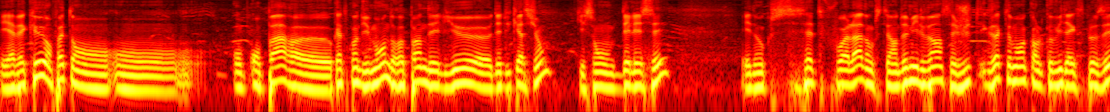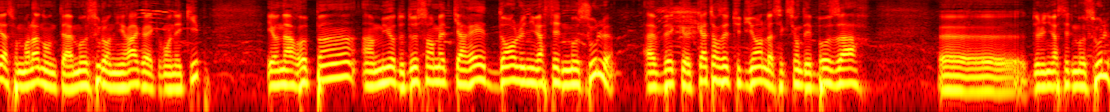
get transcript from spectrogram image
Et avec eux, en fait, on, on, part euh, aux quatre coins du monde repeindre des lieux euh, d'éducation qui sont délaissés. Et donc cette fois-là, donc c'était en 2020, c'est juste exactement quand le Covid a explosé. À ce moment-là, on était à Mossoul en Irak avec mon équipe. Et on a repeint un mur de 200 mètres carrés dans l'université de Mossoul avec euh, 14 étudiants de la section des beaux-arts de l'université de Mossoul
